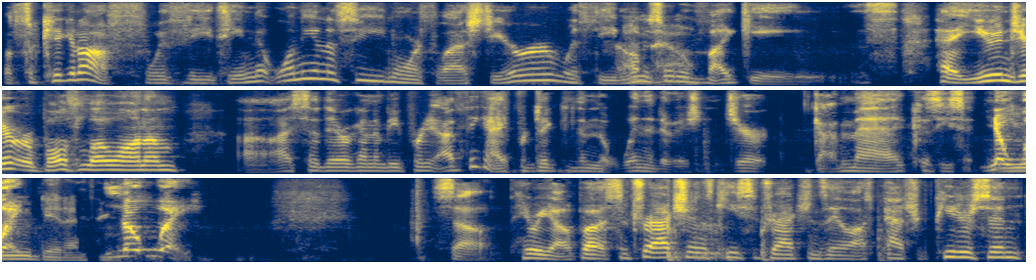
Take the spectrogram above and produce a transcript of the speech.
Let's kick it off with the team that won the NFC North last year with the oh, Minnesota. Vikings. Hey, you and Jarrett were both low on them. Uh, I said they were going to be pretty. I think I predicted them to win the division. Jarrett got mad because he said, "No you way, did I no way." So here we go. But subtractions, key subtractions. They lost Patrick Peterson,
